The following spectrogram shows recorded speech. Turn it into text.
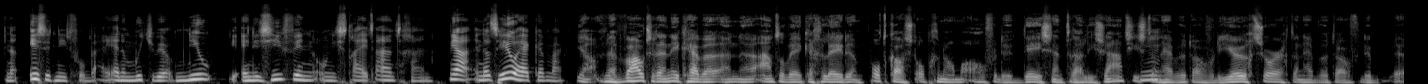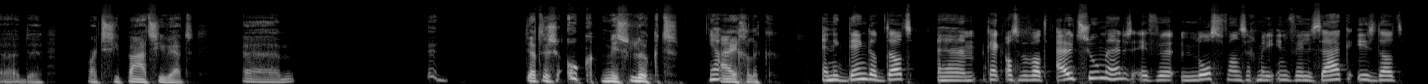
En dan is het niet voorbij. En dan moet je weer opnieuw die energie vinden om die strijd aan te gaan. Ja, en dat is heel herkenbaar. Ja, Wouter en ik hebben een uh, aantal weken geleden een podcast opgenomen over de decentralisaties. Dan hebben we het over de jeugdzorg, dan hebben we het over de, uh, de participatiewet. Uh, dat is ook mislukt, ja. eigenlijk. En ik denk dat dat, um, kijk, als we wat uitzoomen, hè, dus even los van zeg maar die individuele zaken, is dat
